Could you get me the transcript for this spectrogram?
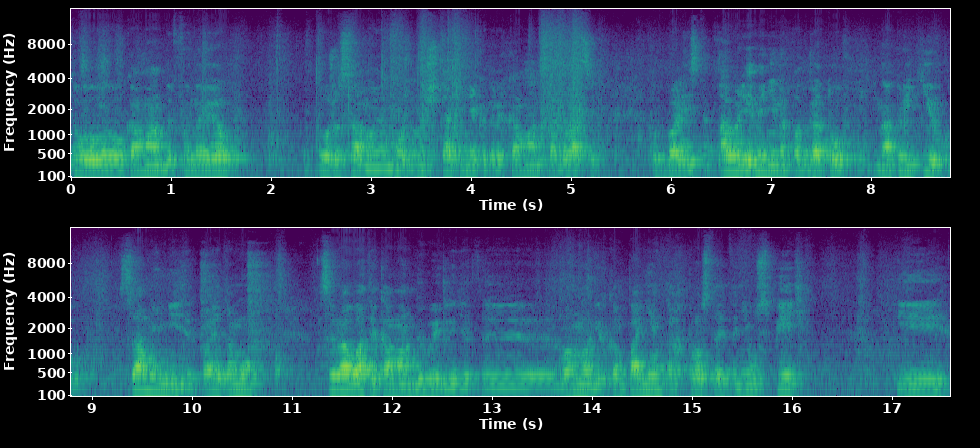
то команды ФНЛ то же самое. Можно насчитать у некоторых команд по 20 футболистов. А времени на подготовку, на притирку самый мизер. Поэтому сыроваты команды выглядят э, во многих компонентах. Просто это не успеть. И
